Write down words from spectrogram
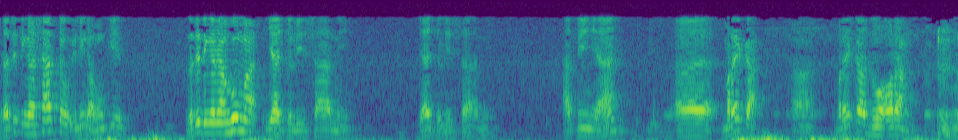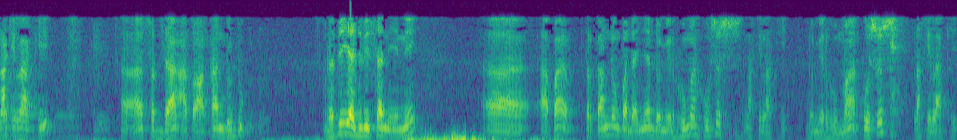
berarti tinggal satu ini nggak mungkin. Berarti tinggal yang huma ya jelisani ya jelisani artinya uh, mereka uh, mereka dua orang laki-laki uh, sedang atau akan duduk. Berarti ya jelisan ini uh, apa terkandung padanya domir huma khusus laki-laki. Domir huma khusus laki-laki.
